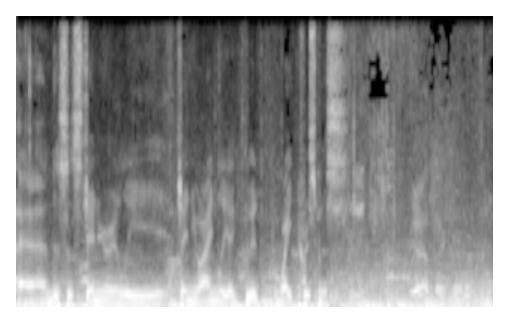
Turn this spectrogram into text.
And this is genuinely, genuinely a good white Christmas. Yeah.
